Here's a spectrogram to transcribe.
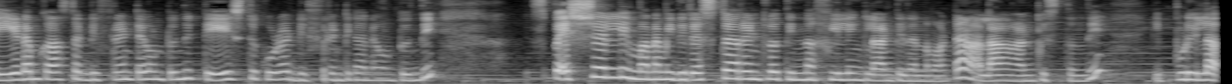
చేయడం కాస్త డిఫరెంటే ఉంటుంది. టేస్ట్ కూడా డిఫరెంట్గానే ఉంటుంది. స్పెషల్లీ మనం ఇది రెస్టారెంట్లో తిన్న ఫీలింగ్ లాంటిదన్నమాట. అలా అనిపిస్తుంది. ఇప్పుడు ఇలా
